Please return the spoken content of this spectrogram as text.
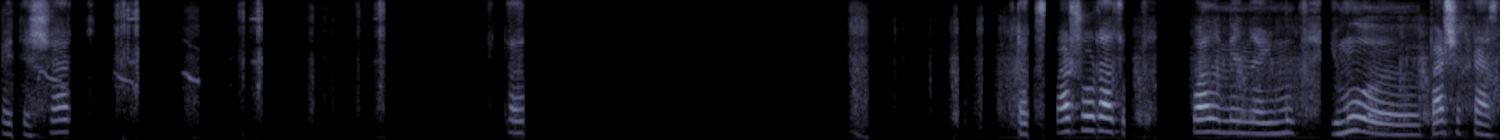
Давайте раз. Так. Так, з першого разу впали ми на йому, йому е, перший хрест.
